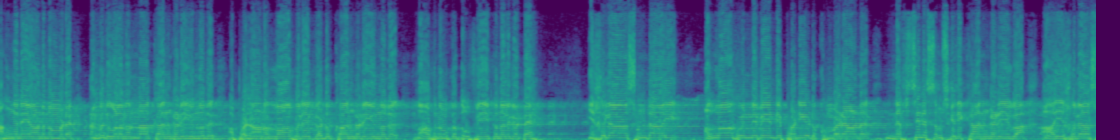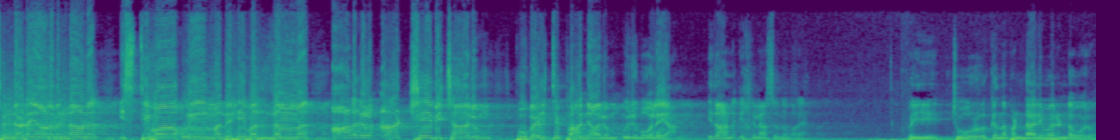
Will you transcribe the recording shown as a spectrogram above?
അങ്ങനെയാണ് നമ്മുടെ അമലുകളെ നന്നാക്കാൻ കഴിയുന്നത്. അപ്പോഴാണ് അള്ളാഹുലേക്ക് അടുക്കാൻ കഴിയുന്നത്. അള്ളാഹു നമുക്ക് തോഫിയേക്ക് നൽകട്ടെ. ഇഖ്ലാസ് ഉണ്ടായി അള്ളാഹുവിന് വേണ്ടി പണിയെടുക്കുമ്പോഴാണ് നഫ്സിനെ സംസ്കരിക്കാൻ കഴിയുക. ആ ഇഖ്ലാസിന്റെ അടയാളം എന്താണ്. ആളുകൾ ആക്ഷേപിച്ചാലും പുകഴ്ത്തി പറഞ്ഞാലും ഒരുപോലെയാണ്. ഇതാണ് ഇഖ്ലാസ് എന്ന് പറയാൻ. അപ്പൊ ഈ ചോറ് വെക്കുന്ന പണ്ടാരിമാരുണ്ടാവുമല്ലോ?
